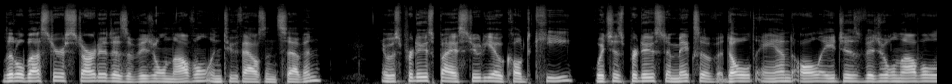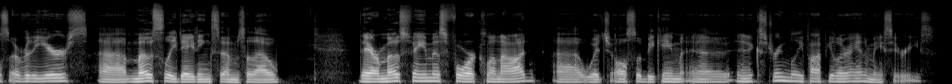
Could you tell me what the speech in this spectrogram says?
Little Busters started as a visual novel in 2007. It was produced by a studio called Key, which has produced a mix of adult and all ages visual novels over the years, uh, mostly dating sims, though. They are most famous for Clannad, uh, which also became a, an extremely popular anime series.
